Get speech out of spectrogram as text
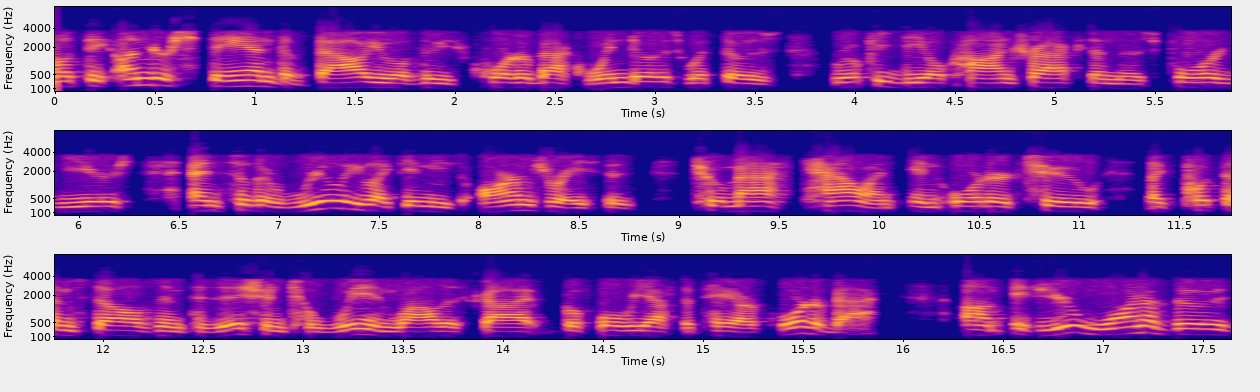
but they understand the value of these quarterback windows with those rookie deal contracts and those four years. And so they're really like in these arms races to amass talent in order to like put themselves in position to win while this guy before we have to pay our quarterback. Um, if you're one of those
